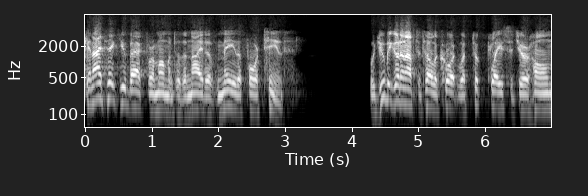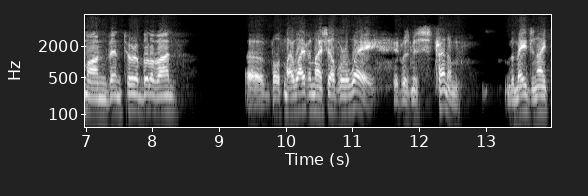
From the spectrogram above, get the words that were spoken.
Can I take you back for a moment to the night of May the 14th? Would you be good enough to tell the court what took place at your home on Ventura Boulevard? Uh, both my wife and myself were away. It was Miss Trenholm, the maid's night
